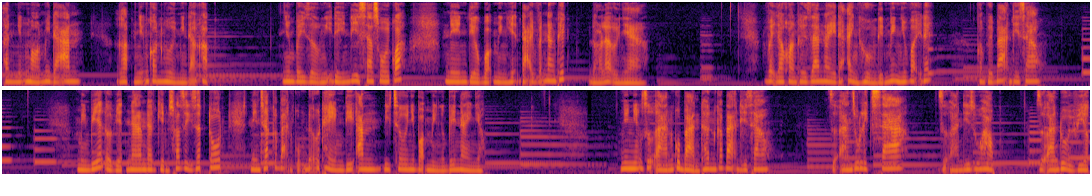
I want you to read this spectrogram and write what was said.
ăn những món mình đã ăn, gặp những con người mình đã gặp. Nhưng bây giờ nghĩ đến thì xa xôi quá, nên điều bọn mình hiện tại vẫn đang thích đó là ở nhà. Vậy là khoảng thời gian này đã ảnh hưởng đến mình như vậy đấy. Còn với bạn thì sao? Mình biết ở Việt Nam đang kiểm soát dịch rất tốt Nên chắc các bạn cũng đỡ thèm đi ăn, đi chơi như bọn mình ở bên này nhỉ? Nhưng những dự án của bản thân các bạn thì sao? Dự án du lịch xa, dự án đi du học, dự án đổi việc,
